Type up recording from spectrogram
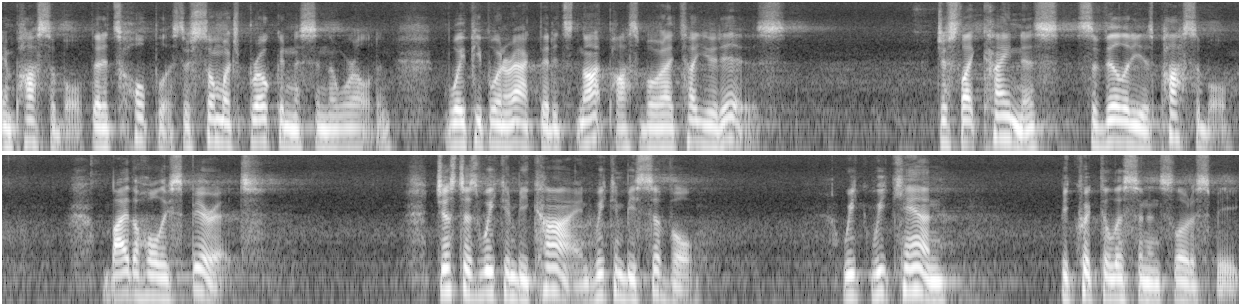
impossible, that it's hopeless. There's so much brokenness in the world and the way people interact that it's not possible, but I tell you it is. Just like kindness, civility is possible by the Holy Spirit. Just as we can be kind, we can be civil. We, we can be quick to listen and slow to speak.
